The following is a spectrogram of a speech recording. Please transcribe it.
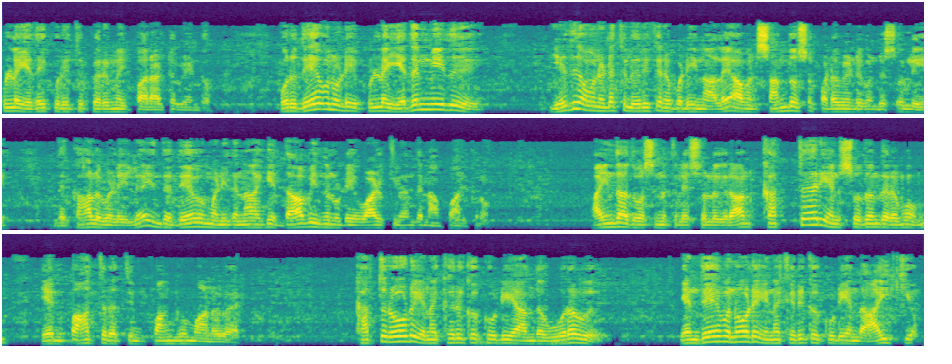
பிள்ளை எதை குறித்து பெருமை பாராட்ட வேண்டும்? ஒரு தேவனுடைய பிள்ளை எதன் மீது எது அவனிடத்தில் இருக்கிறபடினாலே அவன் சந்தோஷப்பட வேண்டும் என்று சொல்லி இந்த காலவேளையில இந்த தேவ மனிதனாகிய தாவிதனுடைய வாழ்க்கையிலிருந்து நாம் பார்க்கிறோம். ஐந்தாவது வசனத்திலே சொல்லுகிறான் கத்தர் என் சுதந்திரமும் என் பாத்திரத்தின் பங்குமானவர். கர்த்தரோடு எனக்கு இருக்கக்கூடிய அந்த உறவு என் தேவனோடு எனக்கு இருக்கக்கூடிய அந்த ஐக்கியம்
